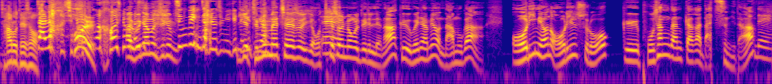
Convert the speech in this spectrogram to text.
자로 돼서 잘라가지고. 헐! 거짓말. 아, 왜냐면 지금 증빙 자료 중에 이게 되게 이게 듣는 중요한. 매체에서 이게 어떻게 네. 설명을 드릴래나? 그 왜냐면 나무가 어리면 어릴수록 그 보상 단가가 낮습니다. 네.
